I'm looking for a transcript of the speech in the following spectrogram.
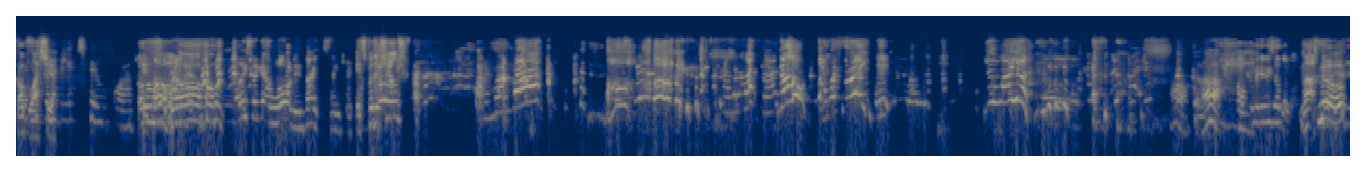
God bless It's you. gonna be a two one. Oh, brilliant. Oh, oh. At least I get a warning. Thanks. Thank you. it's for the children. And one more. Oh, And the oh. last one. no! That was three! You liar! Oh, ah. Can we do his other one? That's no.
